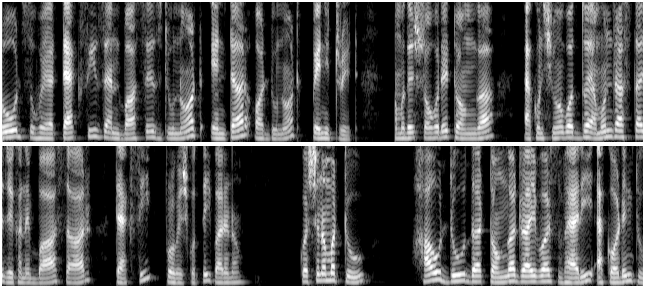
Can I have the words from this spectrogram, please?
roads where taxis and buses do not enter or do not penetrate আমাদের শহরে টঙ্গা এখন সীমাবদ্ধ এমন রাস্তায় যেখানে বাস আর ট্যাক্সি প্রবেশ করতেই পারে না। Question number two how do the tonga drivers vary according to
